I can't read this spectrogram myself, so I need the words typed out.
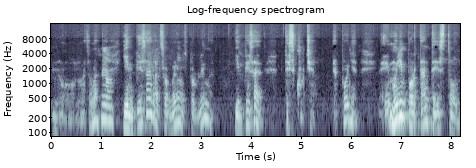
No, no hace más. No. Y empieza a resolver los problemas. Y empieza, te escucha, te apoya. Eh, muy importante esto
